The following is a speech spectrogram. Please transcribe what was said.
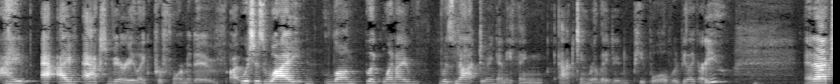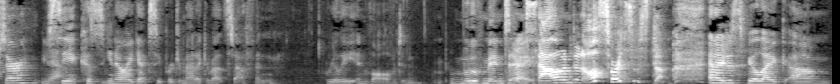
I I act very like performative, which is why long like when I was not doing anything acting related, people would be like, "Are you an actor?" You Yeah. see, because you know I get super dramatic about stuff and really involved in movement and sound and all sorts of stuff, and I just feel like. um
